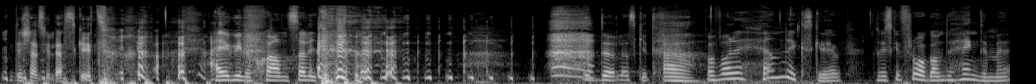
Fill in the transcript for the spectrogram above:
Det känns ju läskigt. Nej, jag går in och chansar lite. det är döläskigt. Ah. Vad var det Henrik skrev? vi ska fråga om du hängde med...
